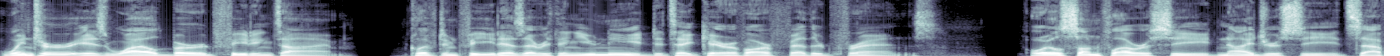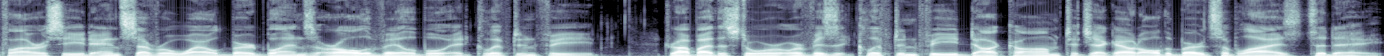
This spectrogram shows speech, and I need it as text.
Winter is wild bird feeding time. Clifton Feed has everything you need to take care of our feathered friends. Oil sunflower seed, Niger seed, safflower seed, and several wild bird blends are all available at Clifton Feed. Drop by the store or visit cliftonfeed.com to check out all the bird supplies today.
